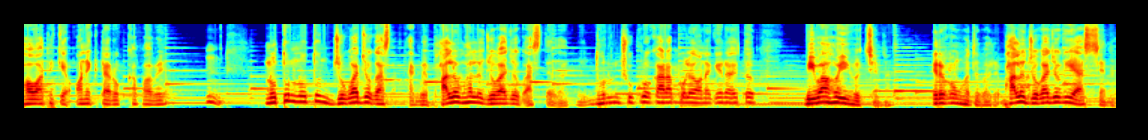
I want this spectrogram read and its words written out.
হওয়া থেকে অনেকটা রক্ষা পাবে। হুম, নতুন নতুন যোগাযোগ আসতে থাকবে, ভালো ভালো যোগাযোগ আসতে থাকবে। ধরুন শুক্র খারাপ বলে অনেকের হয়তো বিবাহই হচ্ছে না, এরকম হতে পারে। ভালো যোগাযোগই আসছে না।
